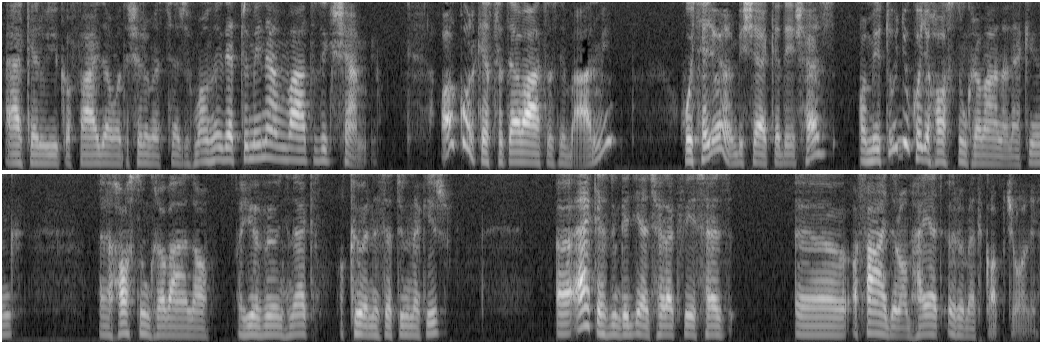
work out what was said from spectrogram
elkerüljük a fájdalmat és örömet szerzünk magunknak, de ettől még nem változik semmi. Akkor kezdhet el változni bármi, hogyha egy olyan viselkedéshez, ami tudjuk, hogy a hasznunkra válna nekünk, eh, hasznunkra válna a jövőnknek, a környezetünknek is, eh, elkezdünk egy ilyen cselekvéshez a fájdalom helyett örömet kapcsolni.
